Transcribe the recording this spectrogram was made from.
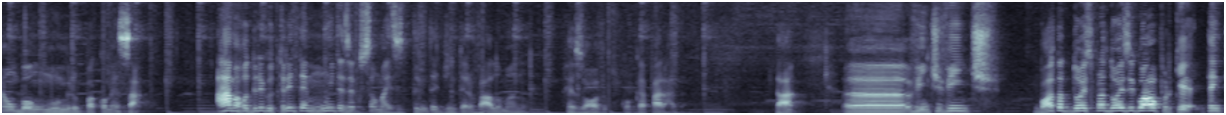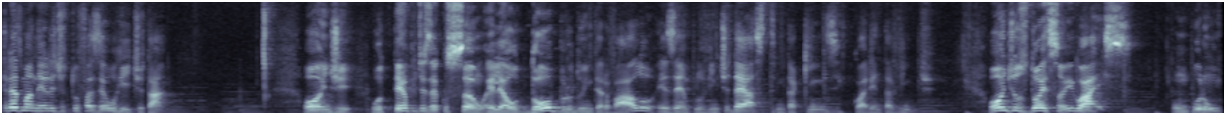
é um bom número para começar. Ah, mas Rodrigo, 30 é muita execução, mas 30 de intervalo, mano, resolve qualquer parada. Tá? Uh, 20 20. Bota 2 para 2 igual, porque tem três maneiras de tu fazer o hit, tá? Onde o tempo de execução ele é o dobro do intervalo, exemplo 20-10, 30-15, 40-20, onde os dois são iguais, 1 por 1,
